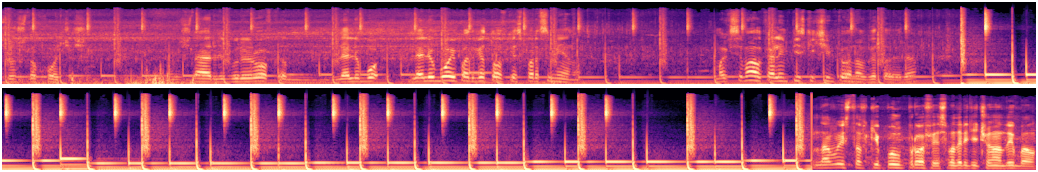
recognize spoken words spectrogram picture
все, что хочешь. Ручная регулировка для, любо... для любой подготовки спортсмена. Максималка олимпийских чемпионов готовит, да? На выставке Pool Profi, смотрите, что надыбал.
